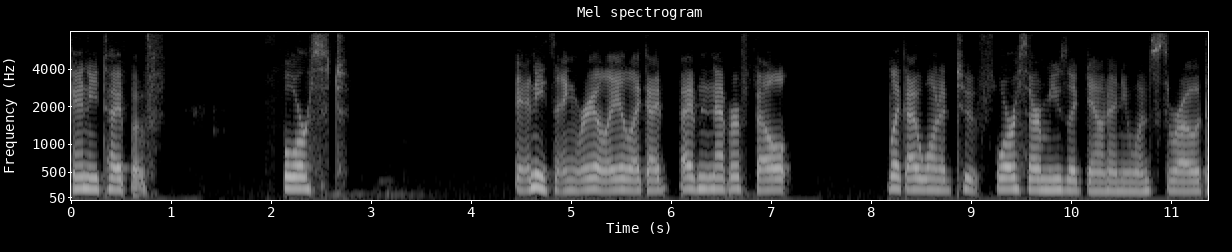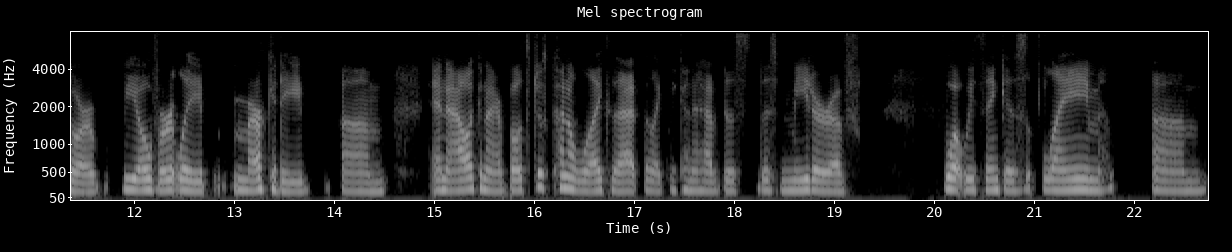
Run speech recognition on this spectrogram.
any type of forced anything really. Like I I've never felt like I wanted to force our music down anyone's throat or be overtly markety. Um, and Alec and I are both just kind of like that. But like we kind of have this this meter of what we think is lame. Um,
